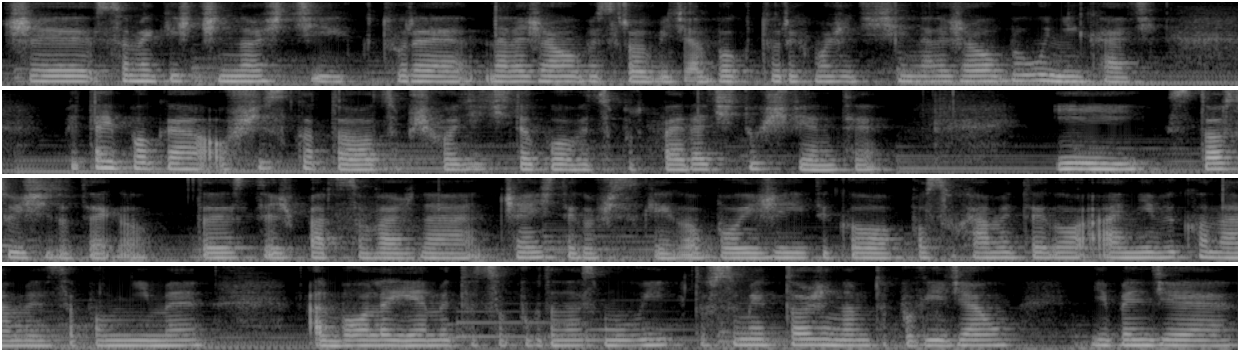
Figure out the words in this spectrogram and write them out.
czy są jakieś czynności, które należałoby zrobić, albo których może dzisiaj należałoby unikać. Pytaj Boga o wszystko to, co przychodzi Ci do głowy, co podpowiada Ci Duch Święty i stosuj się do tego. To jest też bardzo ważna część tego wszystkiego, bo jeżeli tylko posłuchamy tego, a nie wykonamy, zapomnimy albo olejemy to, co Bóg do nas mówi, to w sumie to, że nam to powiedział, nie będzie,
